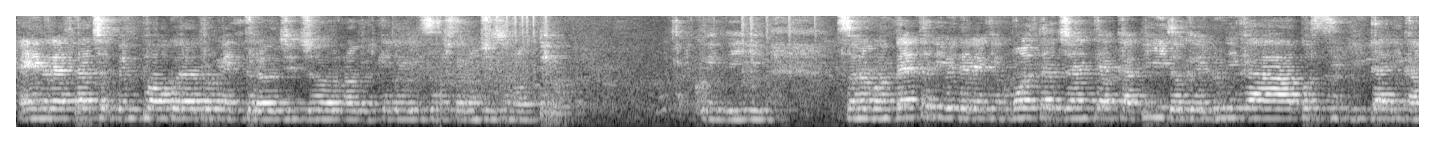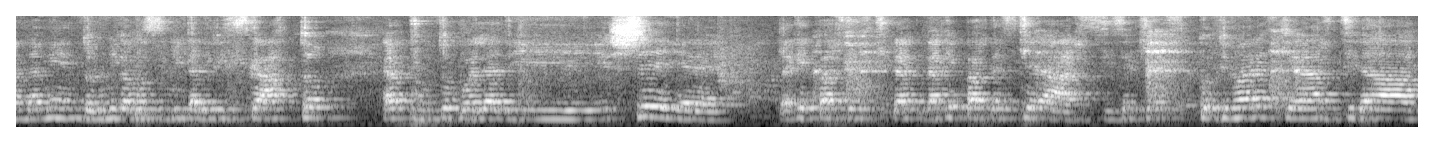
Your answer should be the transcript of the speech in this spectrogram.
e in realtà c'è ben poco da promettere oggigiorno perché le risorse non ci sono più. Quindi sono contenta di vedere che molta gente ha capito che l'unica possibilità di cambiamento, l'unica possibilità di riscatto è appunto quella di scegliere da che parte, da, da che parte schierarsi, se continuare a schierarsi da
